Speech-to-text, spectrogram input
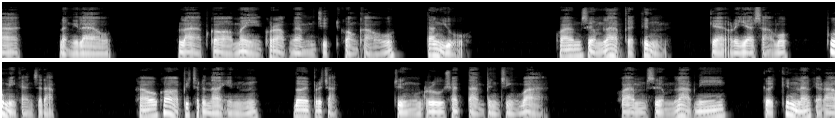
าดังนี้แล้ว ลาบก็ไม่ครอบงำจิตของเขาตั้งอยู่ ความเสื่อมลาบเกิดขึ้น แก่อริยสาวกผู้มีการสดับ เขาก็พิจารณาเห็นโดยประจักษ์จึงรู้ชัดตามเป็นจริงว่า ความเสื่อมลาบนี้เกิดขึ้นแล้วแก่เรา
